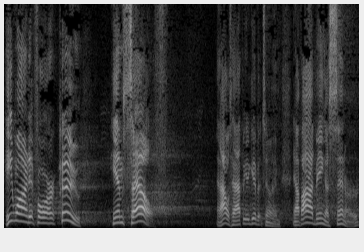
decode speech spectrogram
He wanted it for who? Himself. And I was happy to give it to him. Now, if I, being a sinner,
